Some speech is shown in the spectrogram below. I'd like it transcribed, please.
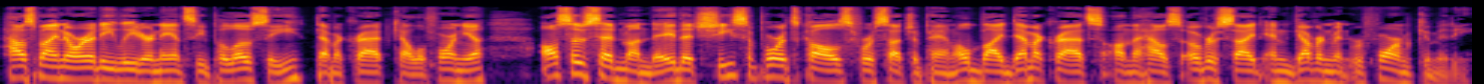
House Minority Leader Nancy Pelosi, Democrat, California, also said Monday that she supports calls for such a panel by Democrats on the House Oversight and Government Reform Committee.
